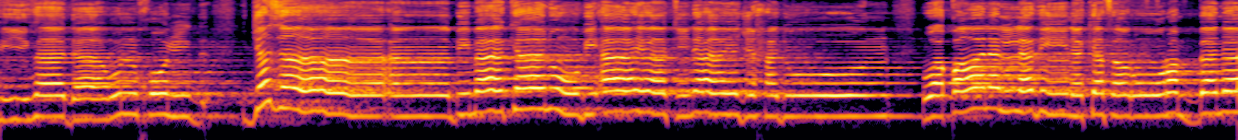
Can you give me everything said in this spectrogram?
فيها دار الخلد جزاء بما كانوا بآياتنا يجحدون. وقال الذين كفروا ربنا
